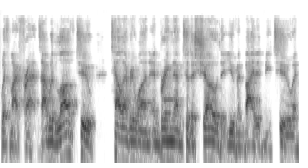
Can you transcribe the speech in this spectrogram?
with my friends. I would love to tell everyone and bring them to the show that you've invited me to. And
